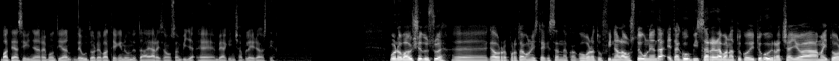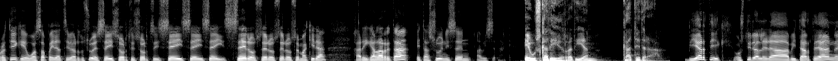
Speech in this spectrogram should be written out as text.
bate hasi ginen remontian, debutore bat egin nun, eta ara izango zen bila, e, behakin txaple irabaztia. Bueno, ba, hause duzue, e, gaur protagonistek esan dakoa, gogoratu finala ostegunean da, eta guk bizarrera banatuko ditugu, irratsaioa amaitu horretik, e, WhatsApp idatzi behar duzue, 6 sortzi sortzi 666 000 zemakira, jarri galarreta, eta zuen izen abizenak. Euskadi Erratian, Katedra. Bihartik, ostiralera bitartean, e,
